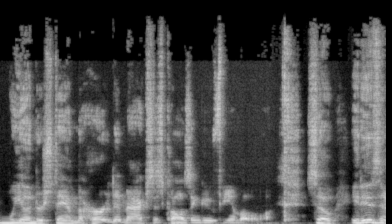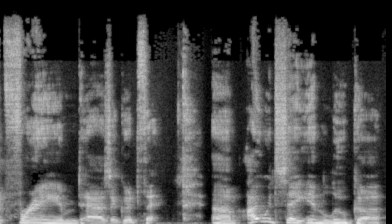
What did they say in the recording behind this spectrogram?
we understand the hurt that Max is causing Goofy and blah blah blah. So it isn't framed as a good thing. Um, I would say in Luca.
